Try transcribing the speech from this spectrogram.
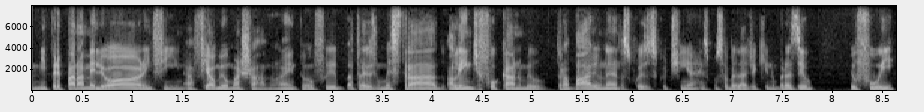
me preparar melhor, enfim, afiar o meu machado, né? Então eu fui atrás de um mestrado, além de focar no meu trabalho, né, das coisas que eu tinha responsabilidade aqui no Brasil, eu fui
